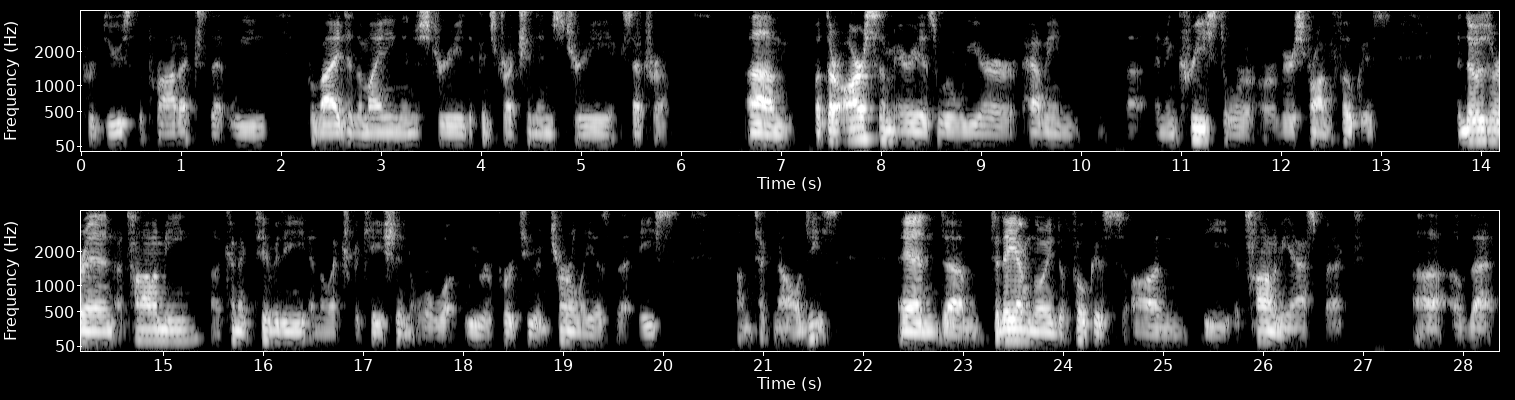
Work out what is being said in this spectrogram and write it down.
produce the products that we provide to the mining industry, the construction industry, et cetera. Um, but there are some areas where we are having uh, an increased or, or very strong focus. And those are in autonomy, uh, connectivity, and electrification, or what we refer to internally as the ACE um, technologies. And um, today I'm going to focus on the autonomy aspect uh, of that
